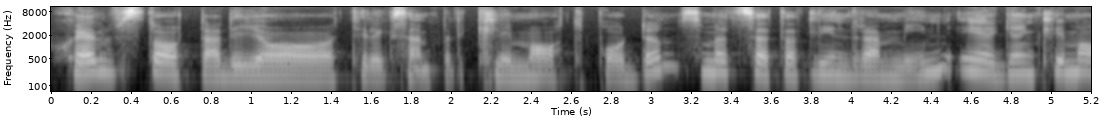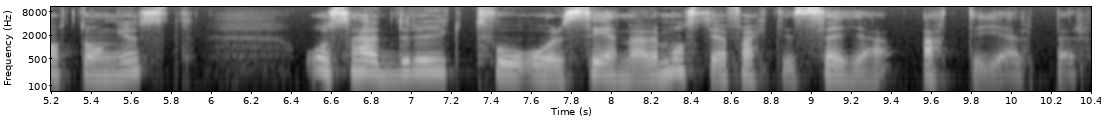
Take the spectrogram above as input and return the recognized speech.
Själv startade jag till exempel Klimatpodden som ett sätt att lindra min egen klimatångest. Och så här drygt två år senare måste jag faktiskt säga att det hjälper.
